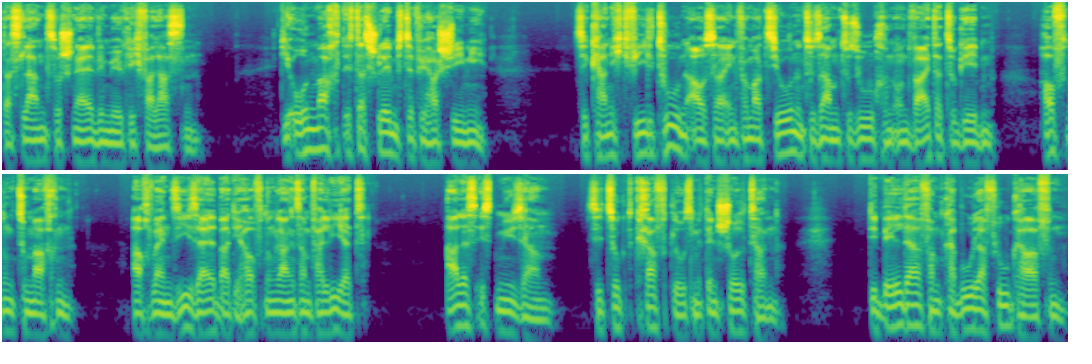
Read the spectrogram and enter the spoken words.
das Land so schnell wie möglich verlassen. Die Ohnmacht ist das Schlimmste für Hashimi. Sie kann nicht viel tun, außer Informationen zusammenzusuchen und weiterzugeben, Hoffnung zu machen, auch wenn sie selber die Hoffnung langsam verliert. Alles ist mühsam. Sie zuckt kraftlos mit den Schultern. Die Bilder vom Kabuler Flughafen,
